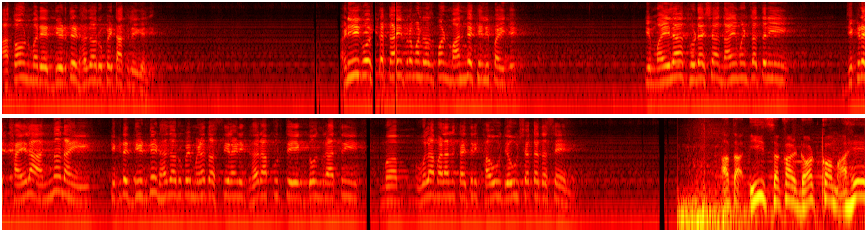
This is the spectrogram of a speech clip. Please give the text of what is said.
अकाउंटमध्ये दीड दीड हजार रुपये टाकले गेले. आणि ही गोष्ट काही प्रमाणात आपण मान्य केली पाहिजे. की महिला थोड्याशा नाही म्हटलं तरी जिकडे खायला अन्न नाही तिकडे दीड दीड हजार रुपये मिळत असतील आणि घरापुरते एक दोन रात्री मुलाबाळांना काहीतरी खाऊ देऊ शकत असेल. आता ई सकाळ डॉट कॉम आहे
